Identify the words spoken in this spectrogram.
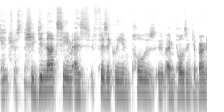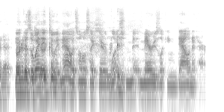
Interesting. She did not seem as physically impose, imposing to Bernadette. Yeah, Bernadette because the way they do it now, it's almost like they're look, Mary's looking down at her,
